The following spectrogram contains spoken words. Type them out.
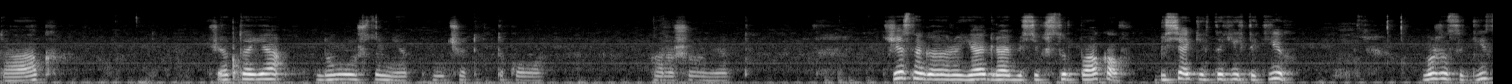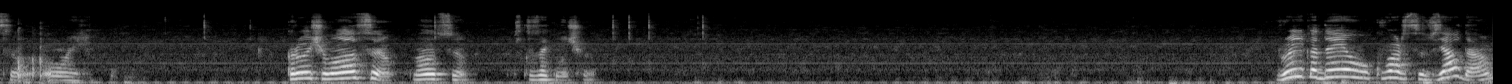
Так. Что-то я думаю, что нет. Ничего такого хорошего нет. Честно говоря, я играю без текстур паков. Без всяких таких-таких. Можно садиться. Ой. Короче, молодцы. Молодцы. Сказать нечего. Вроде когда я его кварцы взял, да?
